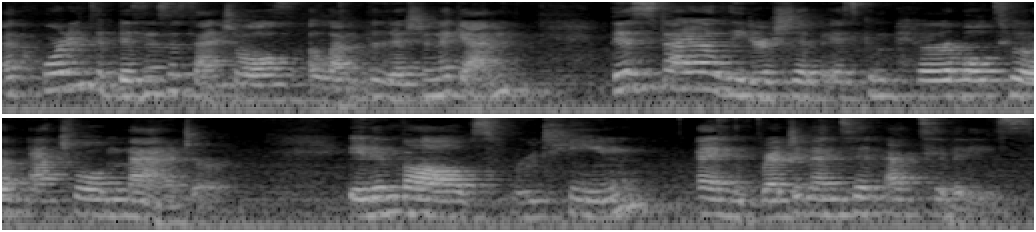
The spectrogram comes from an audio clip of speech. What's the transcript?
According to Business Essentials, 11th edition again, this style of leadership is comparable to an actual manager. It involves routine and regimented activities.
